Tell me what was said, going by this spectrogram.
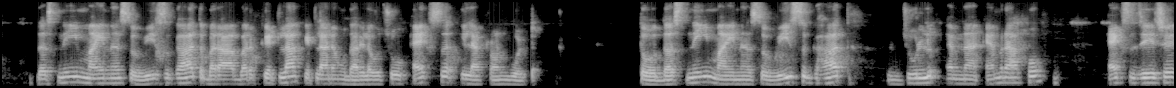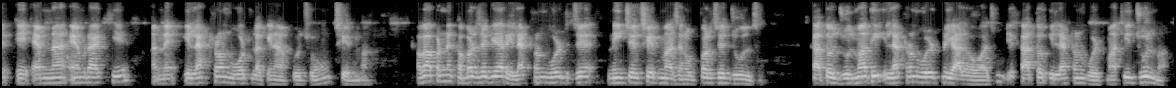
દસની માઇનસ વીસ ઘાત બરાબર કેટલા કેટલાને હું ધારી લઉં છું? એક્સ ઇલેક્ટ્રોન વોલ્ટ તો દસની માઇનસ વીસ ઘાત જૂલ એમના એમ રાખો. એક્સ જે છે એ એમના એમ રાખીએ અને ઇલેક્ટ્રોન વોલ્ટ લખી નાખું છું હું છેદમાં. હવે આપણને ખબર છે કે યાર ઇલેક્ટ્રોન વોલ્ટ જે નીચે છેદમાં છે અને ઉપર છે જૂલ છે. કાં તો જૂલમાંથી ઇલેક્ટ્રોન વોલ્ટ યાદ હોવા જોઈએ, કાં તો ઇલેક્ટ્રોન વોલ્ટમાંથી જૂલમાં.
